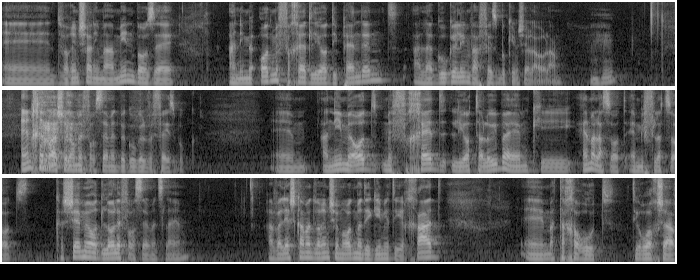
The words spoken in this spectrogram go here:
אה, דברים שאני מאמין בו זה, אני מאוד מפחד להיות dependent על הגוגלים והפייסבוקים של העולם. אין חברה שלא מפרסמת בגוגל ופייסבוק. אמ, אני מאוד מפחד להיות תלוי בהם, כי אין מה לעשות, הם מפלצות. קשה מאוד לא לפרסם אצלהם, אבל יש כמה דברים שמאוד מדאיגים אותי. אחד, אמ, התחרות. תראו עכשיו,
